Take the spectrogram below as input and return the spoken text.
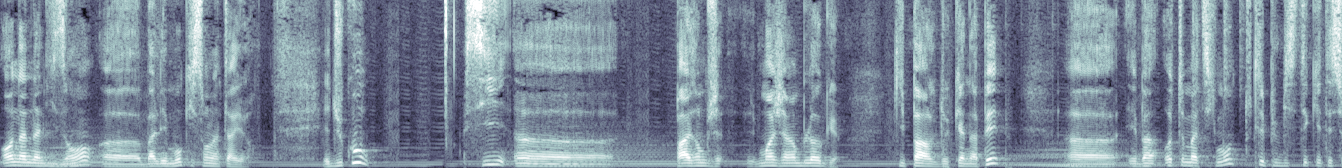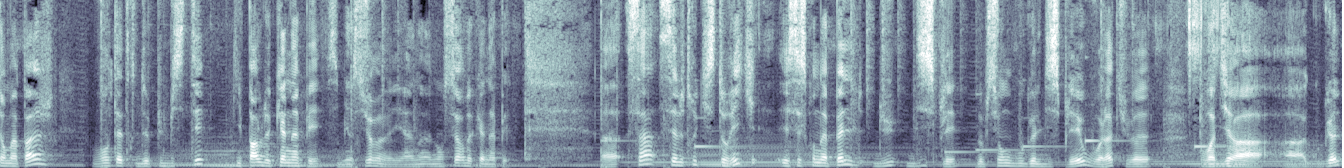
en analysant euh, bah, les mots qui sont à l'intérieur. Et du coup, si, euh, par exemple, moi j'ai un blog qui parle de canapé, et ben automatiquement, toutes les publicités qui étaient sur ma page vont être de publicités qui parlent de canapé, si bien sûr il y a un annonceur de canapé. Euh, ça, c'est le truc historique et c'est ce qu'on appelle du display, l'option Google Display où voilà, tu vas pouvoir dire à, Google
